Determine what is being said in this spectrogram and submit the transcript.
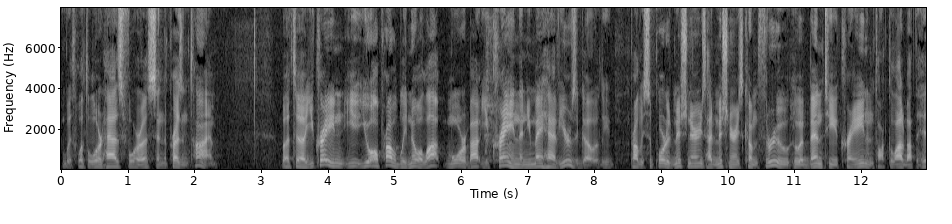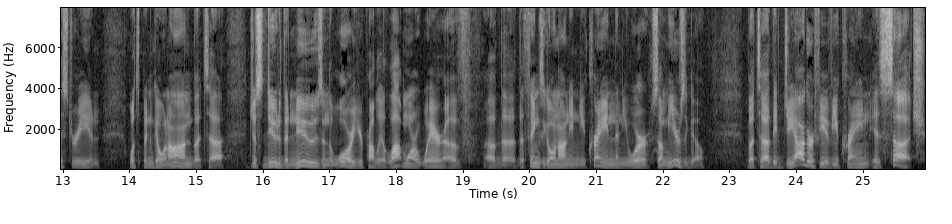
with what the Lord has for us in the present time. But uh, Ukraine, you, you, all probably know a lot more about Ukraine than you may have years ago. You probably supported missionaries, had missionaries come through who have been to Ukraine and talked a lot about the history and what's been going on. But uh, just due to the news and the war, you're probably a lot more aware of, of the, the things going on in Ukraine than you were some years ago. But uh, the geography of Ukraine is such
